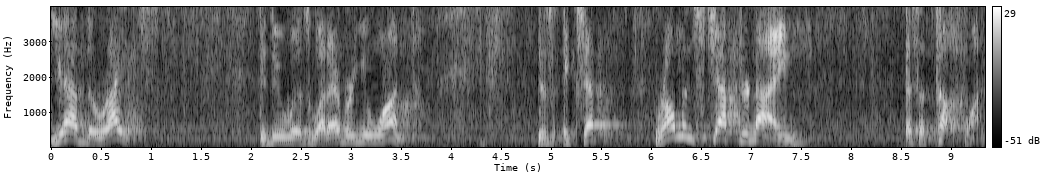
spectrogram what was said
you have the rights to do with whatever you want. This, except Romans chapter 9 is a tough one.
